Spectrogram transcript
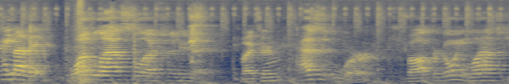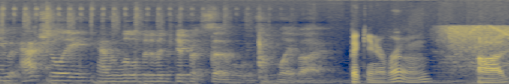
I love it. One last selection to be made. My turn? As it were, Bob, for going last, you actually have a little bit of a different set of rules to play by. Picking a room, odd.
